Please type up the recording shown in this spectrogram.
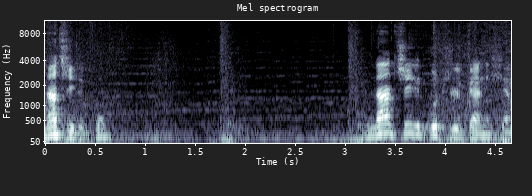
Na chillku. Na chillku chillken się.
